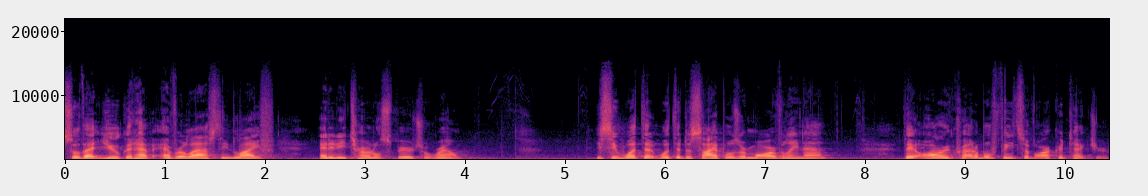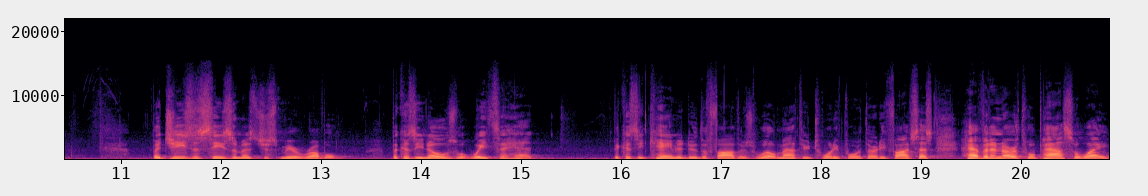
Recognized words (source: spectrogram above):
so that you could have everlasting life and an eternal spiritual realm. You see, what the, what the disciples are marveling at, they are incredible feats of architecture. But Jesus sees them as just mere rubble because he knows what waits ahead, because he came to do the Father's will. Matthew 24 35 says, Heaven and earth will pass away,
